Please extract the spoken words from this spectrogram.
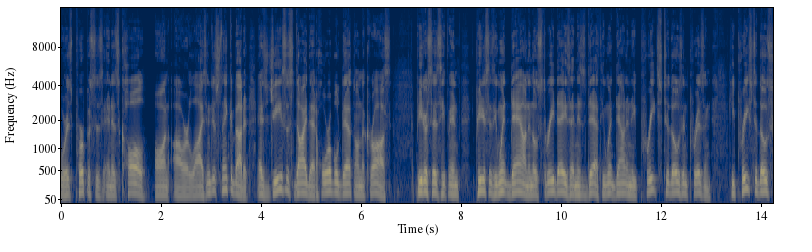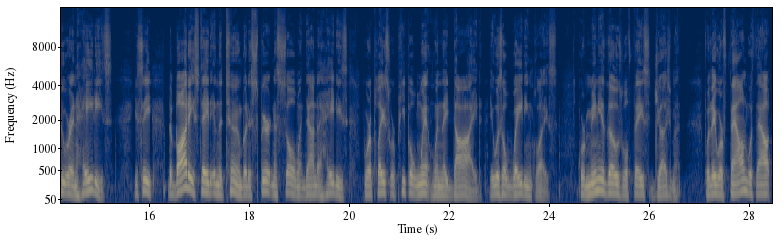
for his purposes and his call on our lives. And just think about it. As Jesus died that horrible death on the cross, Peter says he and Peter says he went down in those three days and his death. He went down and he preached to those in prison. He preached to those who were in Hades. You see, the body stayed in the tomb, but his spirit and his soul went down to Hades, where a place where people went when they died. It was a waiting place where many of those will face judgment, for they were found without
